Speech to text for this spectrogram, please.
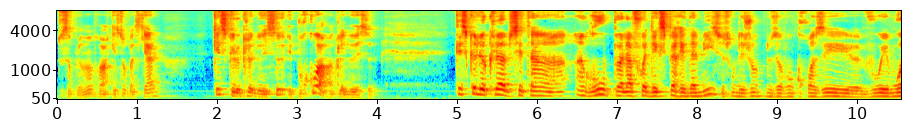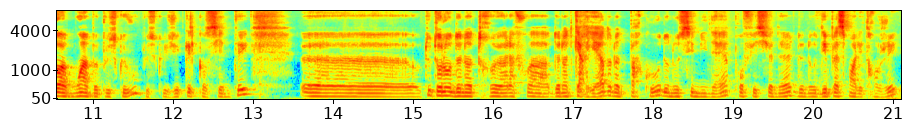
Tout simplement, première question Pascal, qu'est-ce que le club ESE et pourquoi un club ESE Qu'est-ce que le club C'est un, groupe à la fois d'experts et d'amis. Ce sont des gens que nous avons croisés, euh, vous et moi, moi un peu plus que vous, puisque j'ai quelques anciennetés, euh, tout au long de notre, à la fois de notre carrière, de notre parcours, de nos séminaires professionnels, de nos déplacements à l'étranger.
